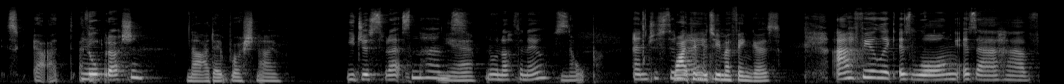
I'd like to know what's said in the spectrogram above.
It's, I, I No think- brushing. no, I don't brush. now. You just spritz in the hands? Yeah. No, nothing else? nope. Interesting. Wiping right? between my fingers. I feel like as long as I have,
